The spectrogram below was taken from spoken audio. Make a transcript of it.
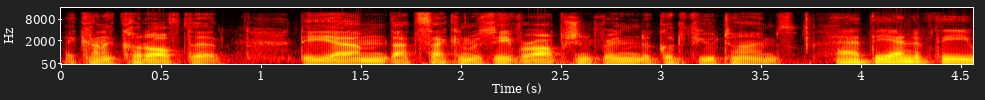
it kind of cut off the the um, that second receiver option for England a good few times. At the end of the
